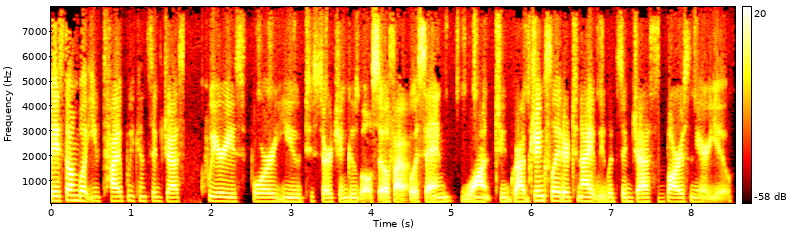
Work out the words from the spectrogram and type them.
Based on what you type, we can suggest queries for you to search in Google. So if I was saying, want to grab drinks later tonight, we would suggest bars near you.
